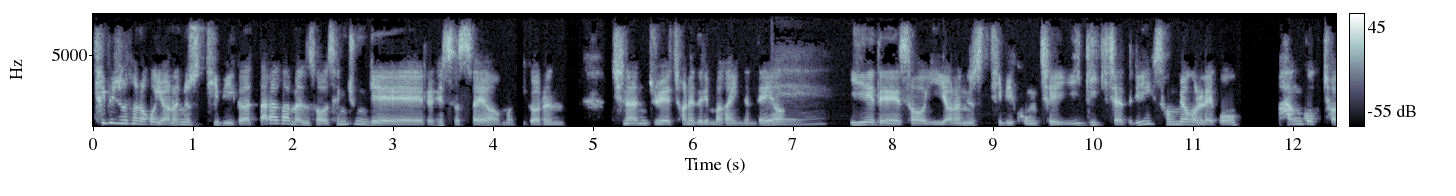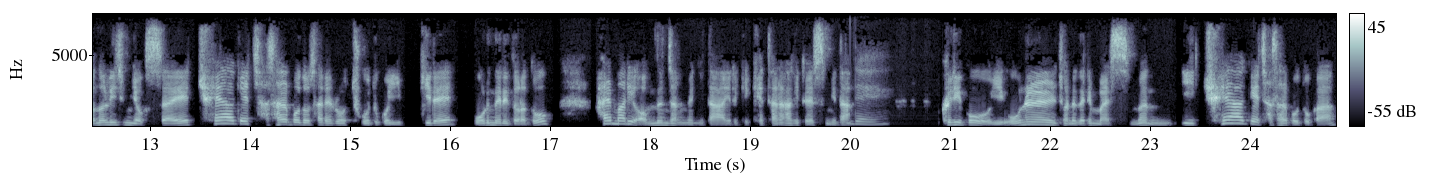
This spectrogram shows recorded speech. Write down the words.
TV조선하고 연합뉴스TV가 따라가면서 생중계를 했었어요. 뭐 이거는 지난주에 전해드린 바가 있는데요. 네. 이에 대해서 이 연합뉴스TV 공채 2기 기자들이 성명을 내고 한국 저널리즘 역사의 최악의 자살 보도 사례로 두고두고 입길에 오르내리더라도 할 말이 없는 장면이다 이렇게 개탄을 하기도 했습니다. 네. 그리고 이 오늘 전해드린 말씀은 이 최악의 자살 보도가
